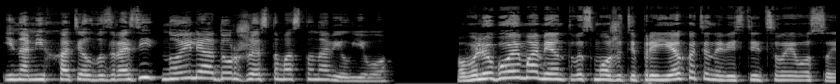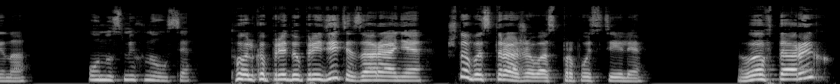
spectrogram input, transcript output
И на миг хотел возразить, но Элеодор жестом остановил его. «В любой момент вы сможете приехать и навестить своего сына». Он усмехнулся. «Только предупредите заранее, чтобы стражи вас пропустили». «Во-вторых...»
